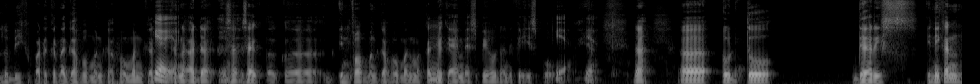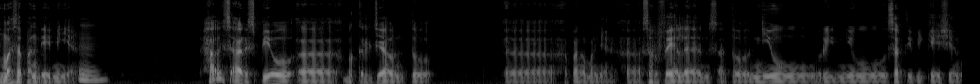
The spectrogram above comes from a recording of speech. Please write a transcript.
lebih kepada karena government government kan Iya, ya, iya. karena ada Iya. saya, saya ke involvement government maka Hmm. dia ke MSPO dan ke ISPO. Iya, Ya. iya. Nah, eh, untuk dari ini kan masa pandemi ya. Hmm. How is RSPO eh, bekerja untuk eh, apa namanya eh, surveillance atau new renew certification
